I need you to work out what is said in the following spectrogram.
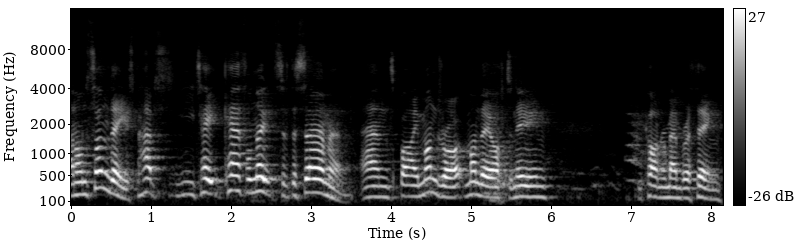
And on Sundays, perhaps you take careful notes of the sermon, and by Monday afternoon, you can't remember a thing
